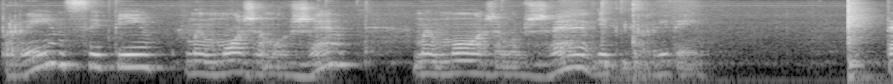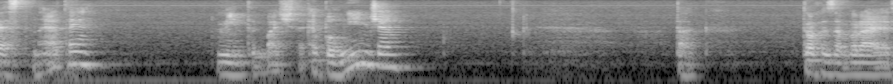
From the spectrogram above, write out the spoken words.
принципі ми можемо вже, ми можемо вже відкрити тестнети. Minted, бачите, Apple Ninja. Так. Трохи забирає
